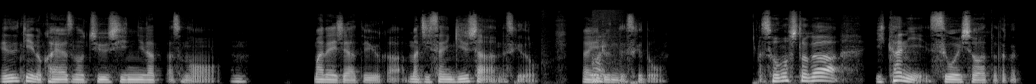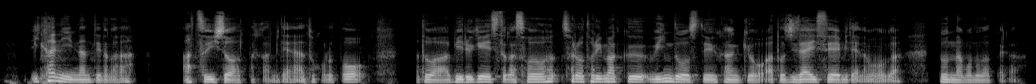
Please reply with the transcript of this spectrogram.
NT の開発の中心になった、その、うんマネージャーというか、まあ、実際に技術者なんですけど、がいるんですけど、その人がいかにすごい人だったとか、いかに、なんていうのかな、熱い人だったかみたいなところと、あとはビル・ゲイツとかそそれを取り巻く Windows という環境、あと時代性みたいなものがどんなものだったか。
